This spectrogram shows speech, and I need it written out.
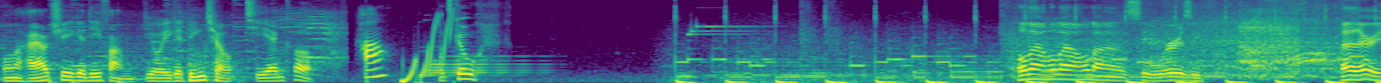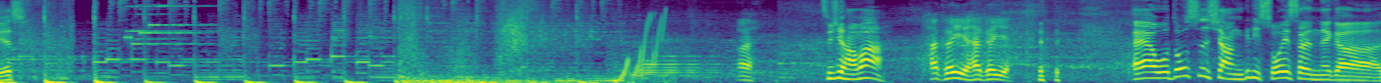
我们还要去一个地方，有一个冰球体验课。好。Let's go. Hold on, hold on, hold on. Let's see, where is he? Ah, there he is. 最近好吗？还可以，还可以。哎，我都是想跟你说一声，那个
